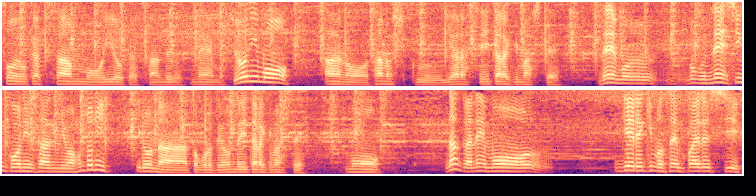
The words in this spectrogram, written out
そういうお客さんもいいお客さんでですね、もう非常にもう、あの、楽しくやらせていただきまして、ね、もう、僕ね、新公認さんには本当にいろんなところで呼んでいただきまして、もう、なんかね、もう、芸歴も先輩ですし、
